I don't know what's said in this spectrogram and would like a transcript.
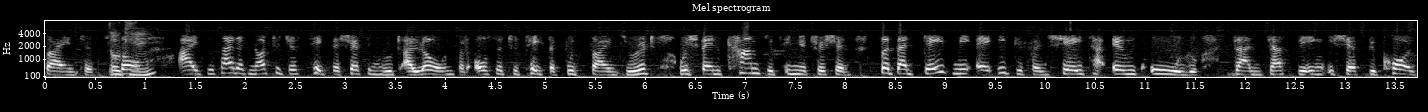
scientist. Okay. so I decided not to just take the chefing route alone, but also to take the food science route, which then comes within nutrition. So that gave me a, differentiator enkulu than just being a chef because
